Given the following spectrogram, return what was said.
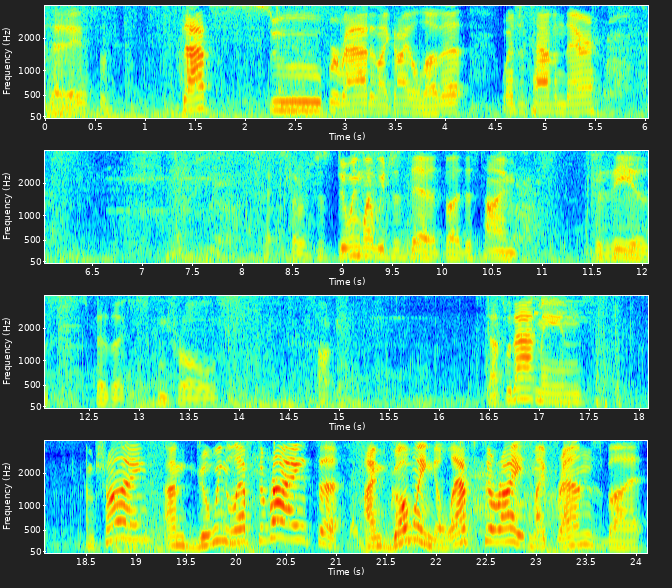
Okay, so that's super rad, and I kind of love it. What just happened there? Okay, so we're just doing what we just did, but this time with these physics controls. Okay. That's what that means. I'm trying. I'm doing left to right. Uh, I'm going left to right, my friends, but...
